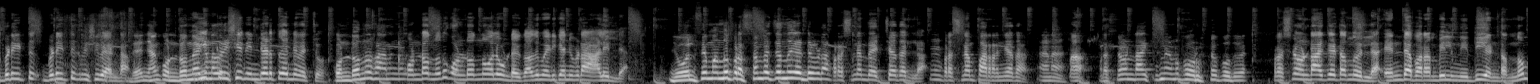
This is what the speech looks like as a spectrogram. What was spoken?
ഇവിടെ ഇട്ട് ഇവിടെ ഇട്ട് കൃഷി വേണ്ട. ഞാൻ ഈ കൊണ്ടുവന്നേക്കണത് കൃഷി നിന്റെ അടുത്ത് തന്നെ വെച്ചോ. കൊണ്ടുവന്ന സാധനം കൊണ്ടുവന്നത് കൊണ്ടുവന്ന പോലെ ഉണ്ടായിരിക്കും. അത് മേടിക്കാൻ ഇവിടെ ആളില്ല. ജോത്സ്യം വന്ന് പ്രശ്നം വെച്ചെന്ന് കേട്ടിവിടെ പ്രശ്നം വെച്ചതല്ല. പ്രശ്നം പറഞ്ഞതാണ് ആണ്? ആ. പ്രശ്നം ഉണ്ടാക്കിയെന്നാണ് പുറമെ പൊതുവെ. പ്രശ്നം ഉണ്ടാക്കിയിട്ടൊന്നുമില്ല. എന്റെ പറമ്പിൽ നിധി ഉണ്ടെന്നും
